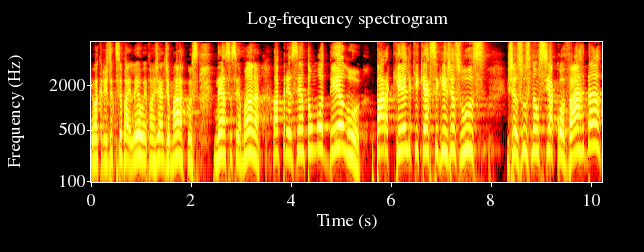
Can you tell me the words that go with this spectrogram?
eu acredito que você vai ler o Evangelho de Marcos nessa semana. Apresenta um modelo para aquele que quer seguir Jesus. Jesus não se acovarda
